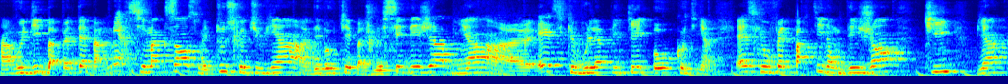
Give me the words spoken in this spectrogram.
Hein, Vous dites bah, peut-être bah, merci Maxence mais tout ce que tu viens d'évoquer bah, je le sais déjà bien. Euh, est-ce que vous l'appliquez au quotidien Est-ce que vous faites partie donc des gens qui bien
